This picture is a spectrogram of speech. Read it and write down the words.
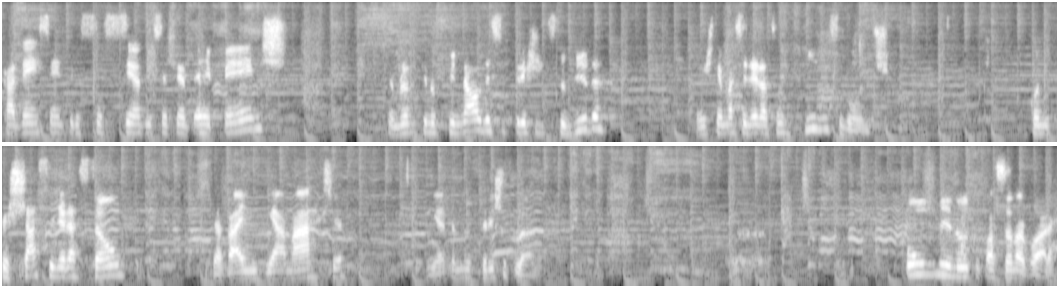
cadência entre 60 e 70 RPMs. Lembrando que no final desse trecho de subida, a gente tem uma aceleração de 15 segundos. Quando fechar a aceleração, já vai aliviar a marcha e entra no trecho plano. Um minuto passando agora.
